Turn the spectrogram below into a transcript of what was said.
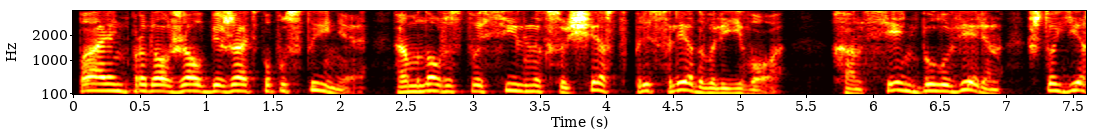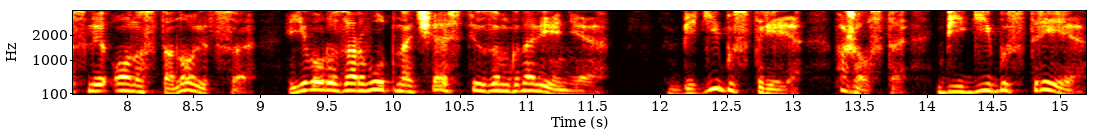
Парень продолжал бежать по пустыне, а множество сильных существ преследовали его. Хан Сень был уверен, что если он остановится, его разорвут на части за мгновение. «Беги быстрее! Пожалуйста, беги быстрее!»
